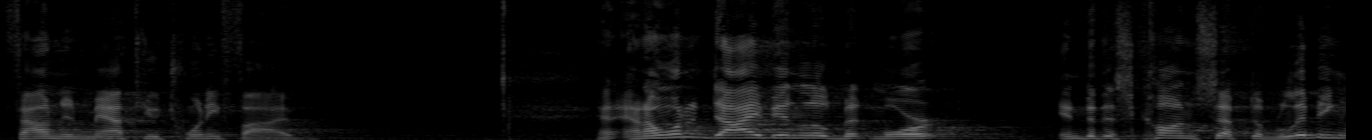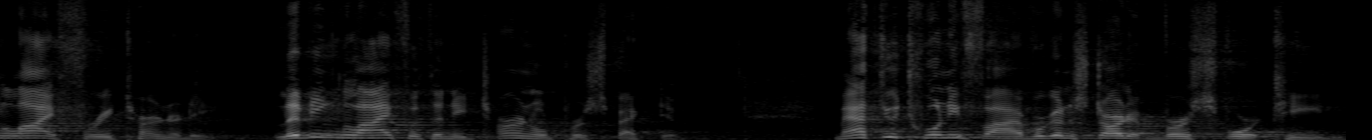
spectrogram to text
found in Matthew 25. And, and I want to dive in a little bit more into this concept of living life for eternity, living life with an eternal perspective. Matthew 25, we're going to start at verse 14.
